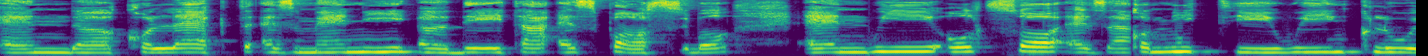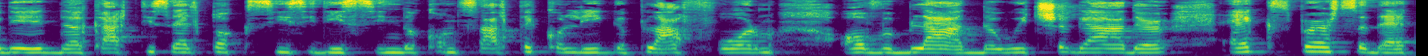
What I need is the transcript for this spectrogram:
and uh, collect as many uh, data as possible. And we also, as a committee, we included the CAR toxicities in the Consult Colleague platform of blood, which gather experts that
